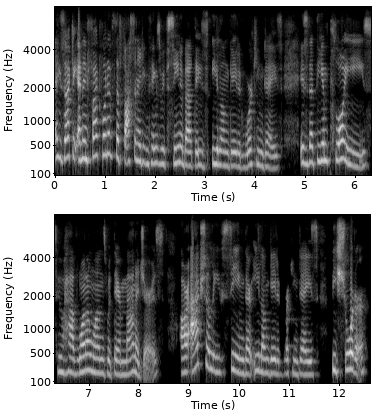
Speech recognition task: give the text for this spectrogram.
Exactly. And in fact, one of the fascinating things we've seen about these elongated working days is that the employees who have one on ones with their managers are actually seeing their elongated working days be shorter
